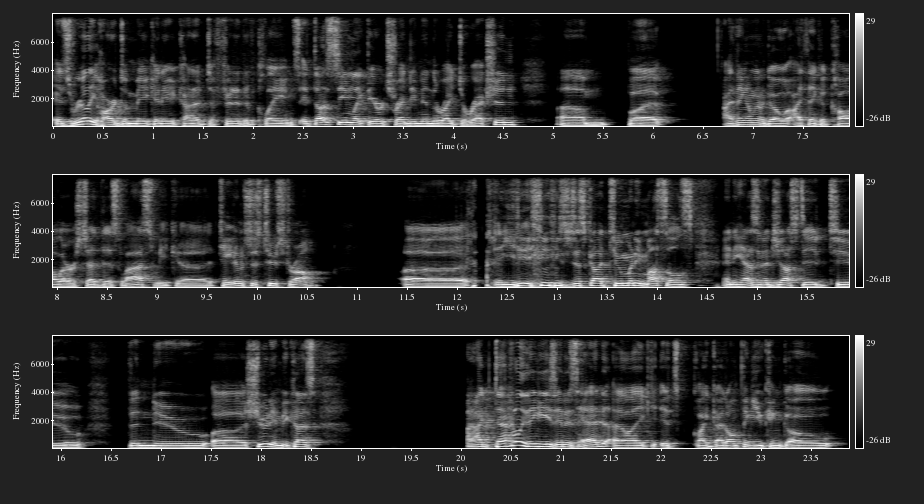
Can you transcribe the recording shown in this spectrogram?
it's really hard to make any kind of definitive claims. It does seem like they were trending in the right direction. Um, but I think I'm going to go. I think a caller said this last week. Uh, Tatum's just too strong. Uh, he, he's just got too many muscles and he hasn't adjusted to the new uh, shooting because I definitely think he's in his head. I like it's like I don't think you can go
